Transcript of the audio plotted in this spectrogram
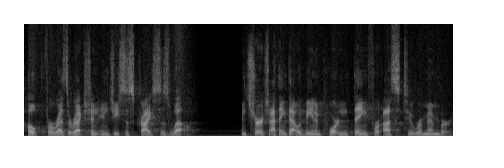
hope for resurrection in Jesus Christ as well. And, church, I think that would be an important thing for us to remember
